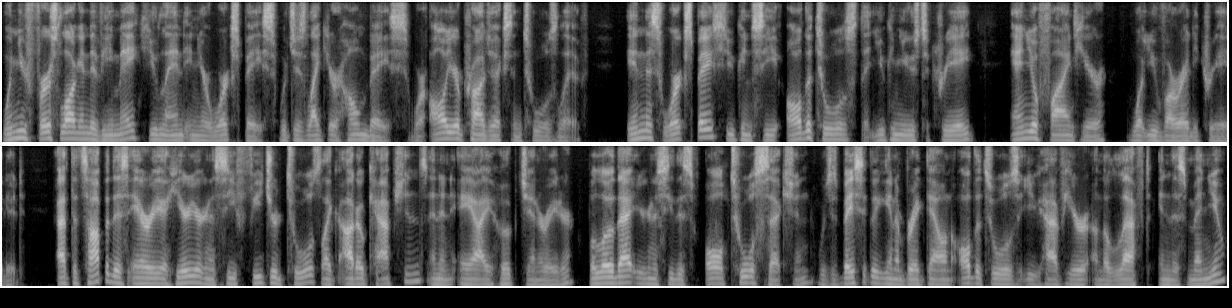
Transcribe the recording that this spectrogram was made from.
When you first log into VMake, you land in your workspace, which is like your home base where all your projects and tools live. In this workspace, you can see all the tools that you can use to create, and you'll find here what you've already created. At the top of this area here, you're going to see featured tools like auto captions and an AI hook generator. Below that, you're going to see this all tools section, which is basically going to break down all the tools that you have here on the left in this menu,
